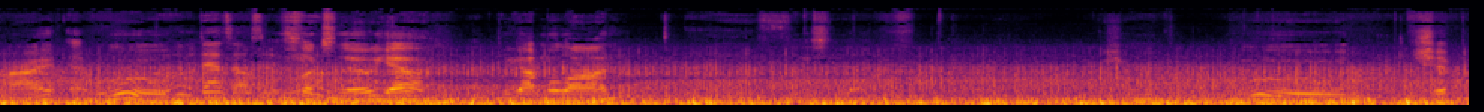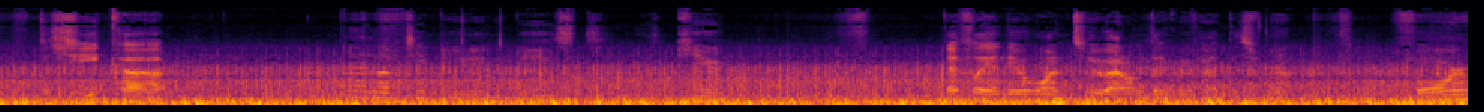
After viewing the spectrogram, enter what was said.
All right. And, ooh, Ooh, that's also this new. looks new. Yeah. We got Mulan. Nice Ooh, Chip the teacup. I love Chip. Beauty and the Beast. Cute. Definitely a new one too. I don't think we've had this one before.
